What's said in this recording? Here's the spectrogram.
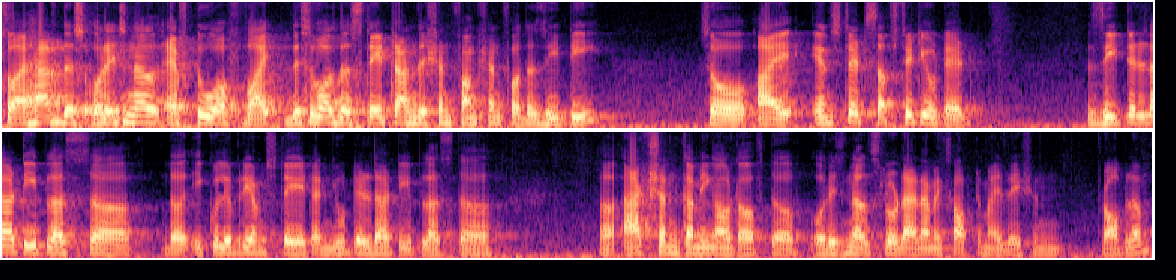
So I have this original f2 of y, this was the state transition function for the zt. So I instead substituted z tilde t plus uh, the equilibrium state and u tilde t plus the uh, action coming out of the original slow dynamics optimization problem.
